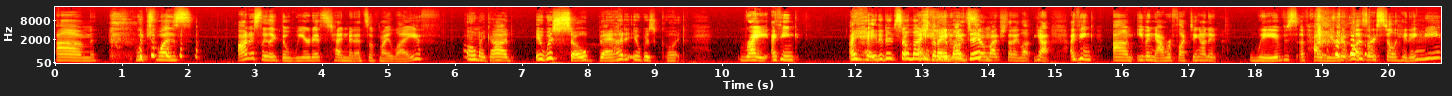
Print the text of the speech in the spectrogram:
Um, which was honestly like the weirdest 10 minutes of my life. Oh my god. It was so bad, it was good. Right. I think I hated it so much I that I loved it it. so much that I love. Yeah, I think um, even now reflecting on it, waves of how weird it was are still hitting me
